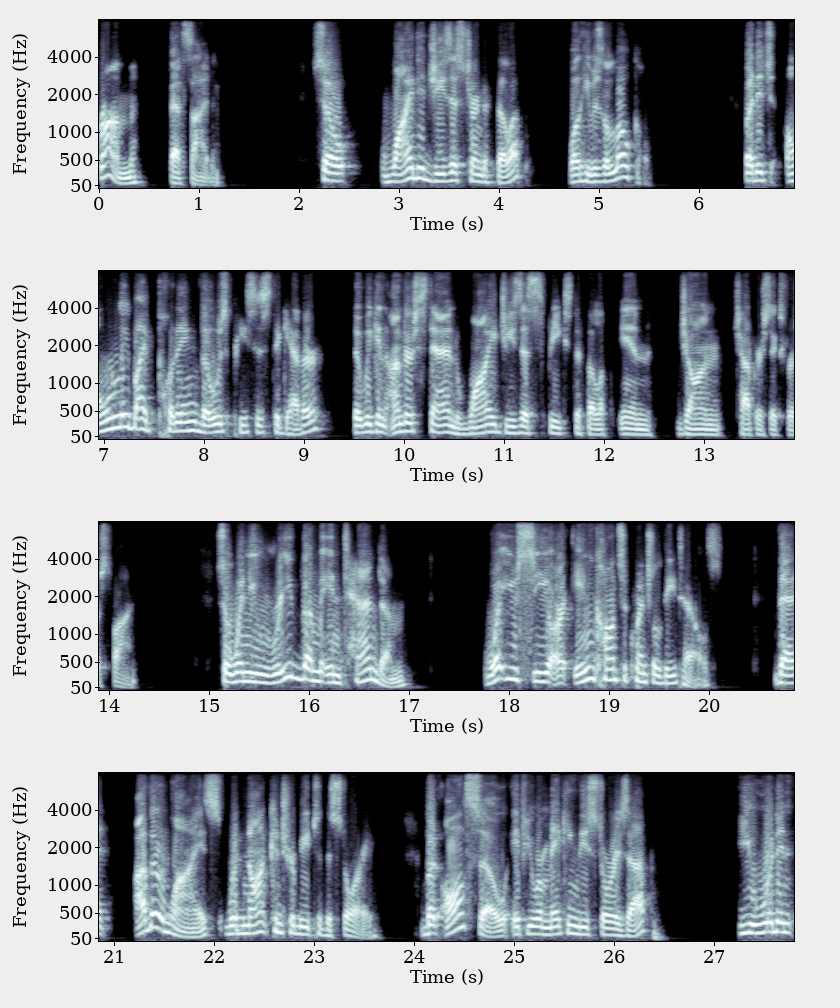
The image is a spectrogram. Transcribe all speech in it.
from Bethsaida. So, why did Jesus turn to Philip? Well, he was a local. But it's only by putting those pieces together that we can understand why Jesus speaks to Philip in John chapter 6, verse 5. So, when you read them in tandem, what you see are inconsequential details that otherwise would not contribute to the story. But also, if you were making these stories up, you wouldn't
